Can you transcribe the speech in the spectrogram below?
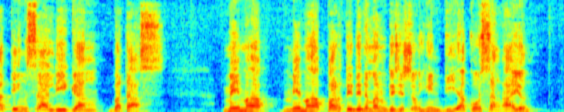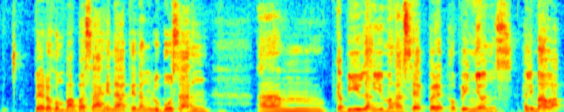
ating saligang batas. May mga may mga parte din naman ng desisyong hindi ako sang-ayon. Pero kung babasahin natin ang lubusan, um, kabilang yung mga separate opinions, halimbawa,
